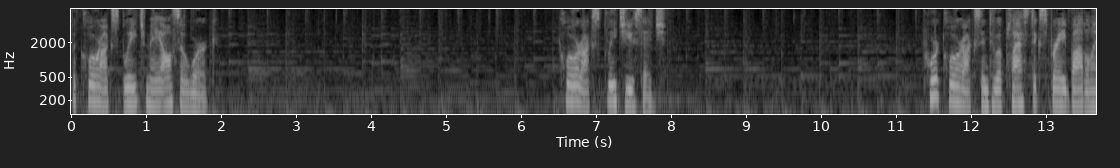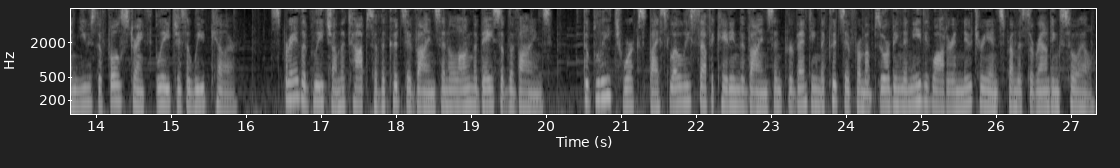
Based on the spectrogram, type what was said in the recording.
but Clorox bleach may also work. Clorox bleach usage Pour Clorox into a plastic spray bottle and use the full-strength bleach as a weed killer. Spray the bleach on the tops of the kudzu vines and along the base of the vines. The bleach works by slowly suffocating the vines and preventing the kudzu from absorbing the needed water and nutrients from the surrounding soil.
